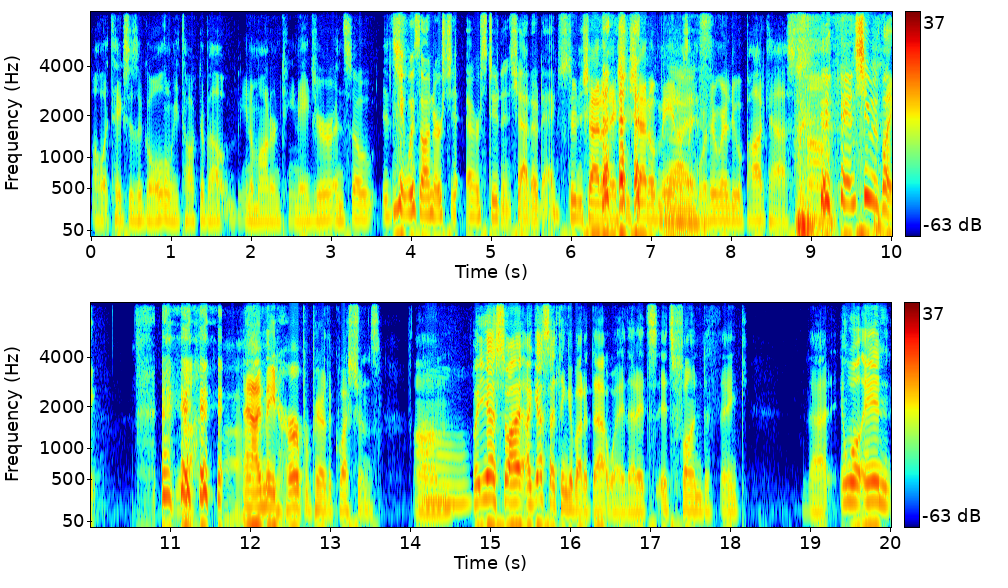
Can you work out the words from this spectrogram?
all it takes is a goal, and we talked about being a modern teenager, and so it's It was on our sh- our student shadow day, student shadow day. She shadowed me, and I was like, well, they were going to do a podcast. Um, and she was like, yeah. Wow. and I made her prepare the questions. Um, but yeah, so I, I guess I think about it that way. That it's it's fun to think that and well, and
